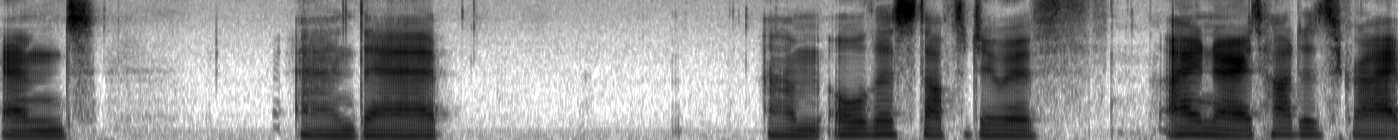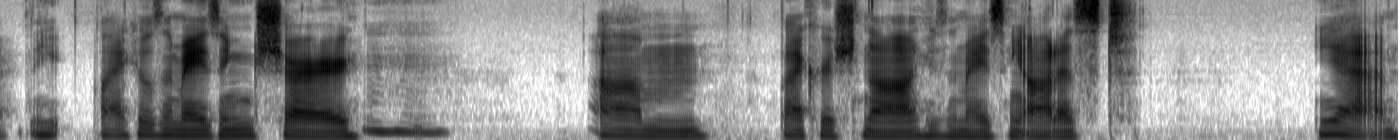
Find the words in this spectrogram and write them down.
and and uh, um, all this stuff to do with I don't know. It's hard to describe. He, like it was an amazing show Mm-hmm. um, by Krishna, who's an amazing artist. Yeah.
